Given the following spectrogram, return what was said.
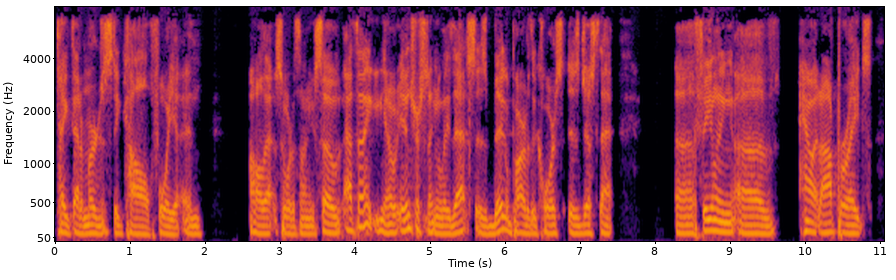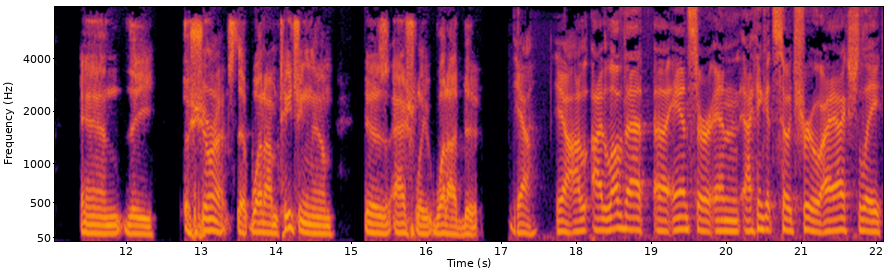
take that emergency call for you and all that sort of thing. So I think, you know, interestingly, that's as big a part of the course is just that uh, feeling of how it operates and the assurance that what I'm teaching them is actually what I do. Yeah. Yeah. I, I love that uh, answer. And I think it's so true. I actually,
